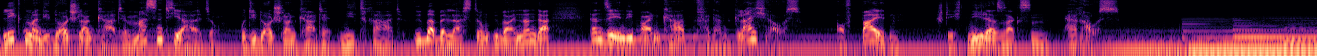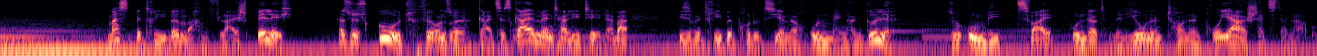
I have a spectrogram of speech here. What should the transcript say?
Legt man die Deutschlandkarte Massentierhaltung und die Deutschlandkarte Nitratüberbelastung übereinander, dann sehen die beiden Karten verdammt gleich aus. Auf beiden sticht Niedersachsen heraus. Mastbetriebe machen Fleisch billig. Das ist gut für unsere Geiz ist geil Mentalität, aber diese Betriebe produzieren auch Unmengen an Gülle. So um die 200 Millionen Tonnen pro Jahr, schätzt der NABU.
